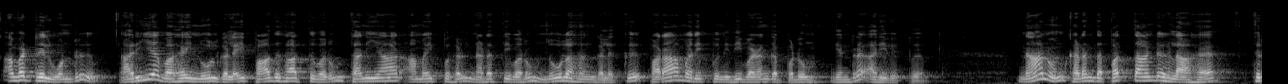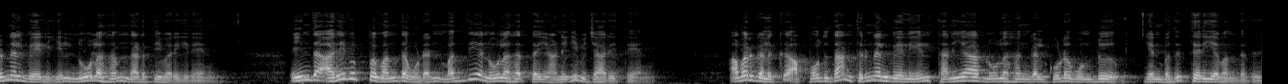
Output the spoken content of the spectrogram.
அவற்றில் ஒன்று அரிய வகை நூல்களை பாதுகாத்து வரும் தனியார் அமைப்புகள் நடத்தி வரும் நூலகங்களுக்கு பராமரிப்பு நிதி வழங்கப்படும் என்ற அறிவிப்பு. நானும் கடந்த பத்தாண்டுகளாக திருநெல்வேலியில் நூலகம் நடத்தி வருகிறேன். இந்த அறிவிப்பு வந்தவுடன் மத்திய நூலகத்தை அணுகி விசாரித்தேன். அவர்களுக்கு அப்போதுதான் திருநெல்வேலியில் தனியார் நூலகங்கள் கூட உண்டு என்பது தெரிய வந்தது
